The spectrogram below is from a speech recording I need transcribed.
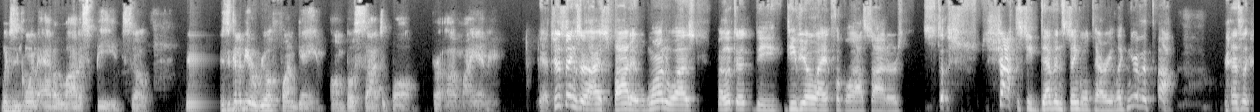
which is going to add a lot of speed. So this is going to be a real fun game on both sides of the ball for uh, Miami. Yeah, two things that I spotted. One was I looked at the DVOA at Football Outsiders. Shocked to see Devin Singletary like near the top. And it's like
